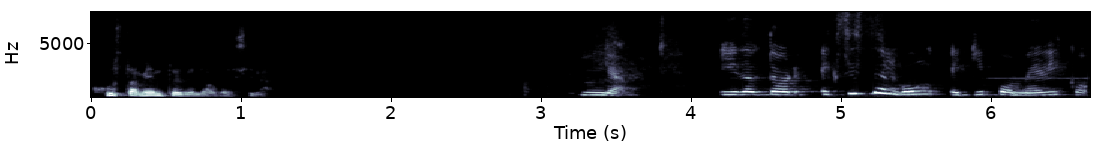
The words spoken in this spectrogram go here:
justamente de la obesidad. Ya. Y doctor, ¿existe algún equipo médico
